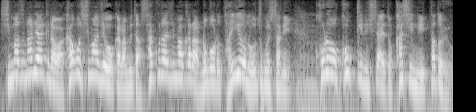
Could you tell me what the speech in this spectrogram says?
島津成明は鹿児島城から見た桜島から昇る太陽の美しさに、これを国旗にしたいと家臣に言ったという、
